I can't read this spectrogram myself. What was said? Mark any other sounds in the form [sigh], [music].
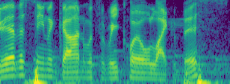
you ever seen a gun with a recoil like this?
